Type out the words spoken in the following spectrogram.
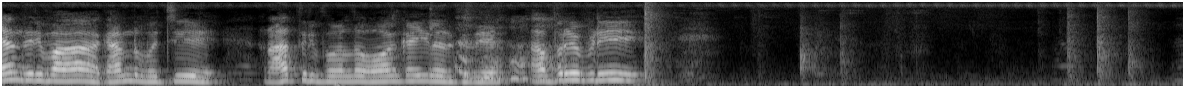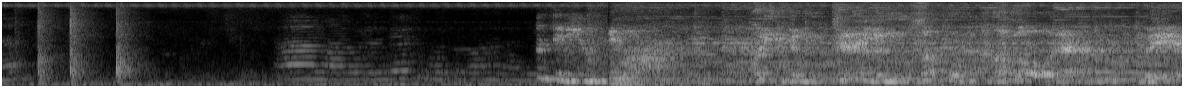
ஏன் தெரியுமா? கரண்ட் போச்சு. ராத்திரி பகல் தான் உன் கையில் இருக்குது. அப்புறம் எப்படி? さも可能ね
